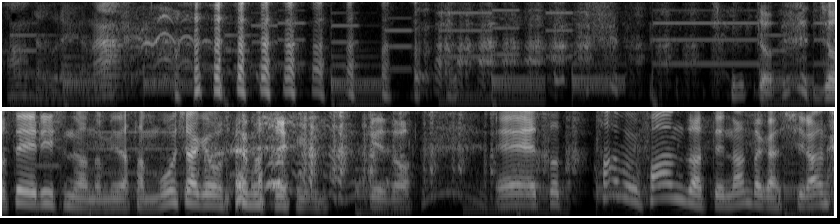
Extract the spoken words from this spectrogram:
ファンザぐらいかな と女性リスナーの皆さん申し訳ございませんけど えっと多分ファンザってなんだか知らな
